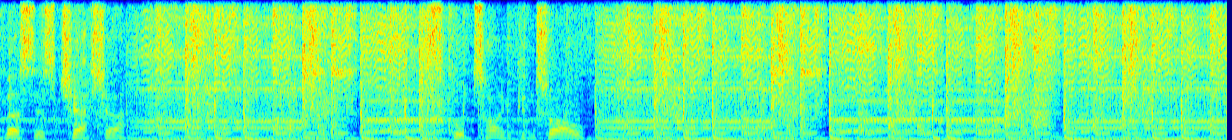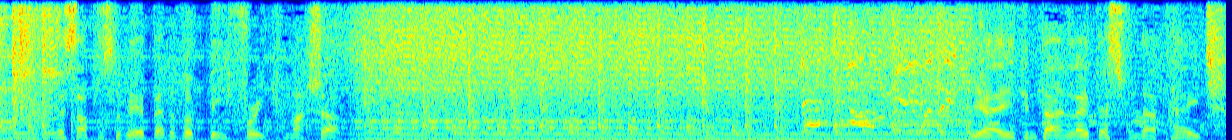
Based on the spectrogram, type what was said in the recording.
versus Cheshire. It's called Time Control. This happens to be a bit of a B-Freak mashup. Yeah, you can download this from their page.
